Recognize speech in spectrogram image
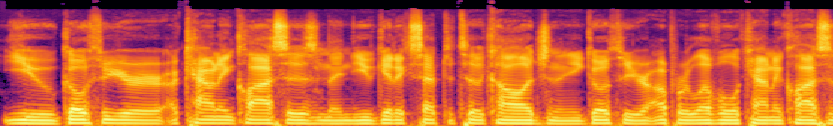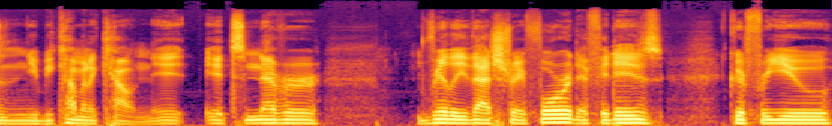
you go through your accounting classes and then you get accepted to the college and then you go through your upper level accounting classes and you become an accountant. It it's never really that straightforward. If it is, good for you.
